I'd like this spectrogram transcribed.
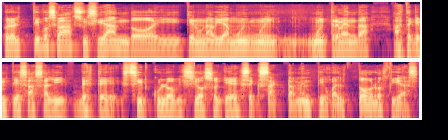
pero el tipo se va suicidando y tiene una vida muy, muy, muy tremenda hasta que empieza a salir de este círculo vicioso que es exactamente igual todos los días.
